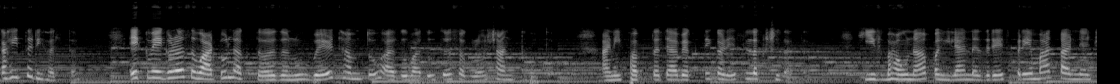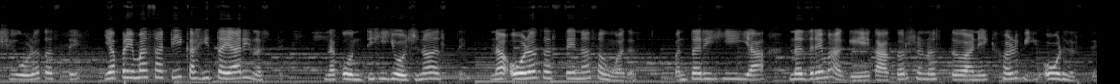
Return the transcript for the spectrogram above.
काहीतरी हलतं एक वेगळंच वाटू लागतं जणू वेळ थांबतो आजूबाजूचं सगळं शांत होतं आणि फक्त त्या व्यक्तीकडेच लक्ष जातं. हीच भावना पहिल्या नजरेत प्रेमात पाडण्याची ओळख असते. या प्रेमासाठी काही तयारी नसते. ना कोणतीही योजना असते ना ओळख असते ना संवाद असतो. पण तरीही या नजरेमागे एक आकर्षण असतं आणि एक हळवी ओढ असते.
